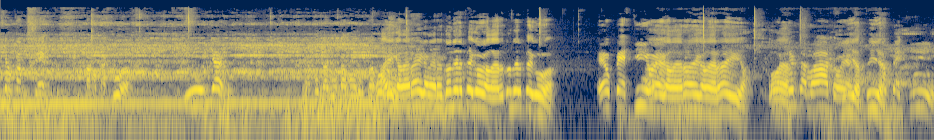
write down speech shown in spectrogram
esse é o cabo seco. Cabo da cor. Cuida. Acabou, acabou, acabou, acabou. Aí, galera, aí, galera. De onde ele pegou, galera? De onde ele pegou? É o petinho, Aí, olha. galera, aí, galera, aí, ó. O Olha. da mata, olha. Pia, pia. É o petinho.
